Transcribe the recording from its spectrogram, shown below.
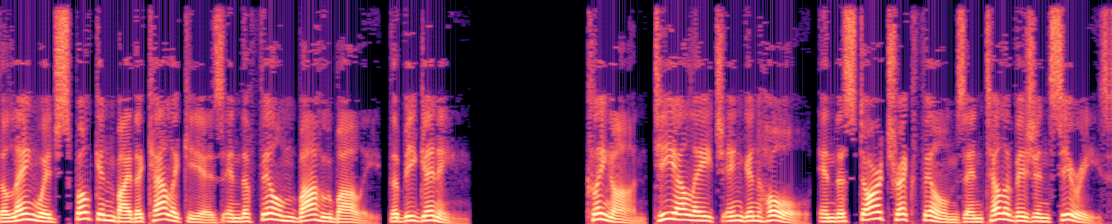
the language spoken by the Kalakeyas in the film Bahubali, The Beginning. Klingon TLH Ingen Hol, in the Star Trek films and television series,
